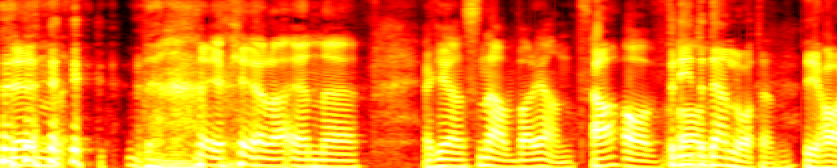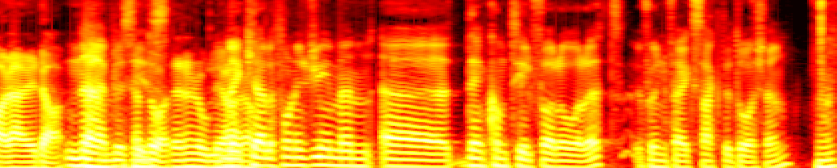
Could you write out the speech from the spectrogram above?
Den, den, jag, kan göra en, eh, jag kan göra en snabb variant. Ja, av, för det är inte av, den låten vi har här idag. Nej, men precis. Ändå, den är rolig Men. California Dreamin, eh, den kom till förra året, för ungefär exakt ett år sedan. Mm.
